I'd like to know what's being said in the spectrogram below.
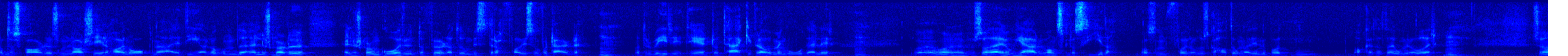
At skal du, som Lars sier, ha en åpen og ærlig dialog om det, eller skal du eller skal de gå rundt og føle at de blir straffa hvis de forteller det? Mm. At de blir irritert og tar ifra dem en gode, eller Mm. Så det er jo jævlig vanskelig å si, da. Åssen forhold du skal ha til ungene dine på mm, akkurat dette området der. Mm. Så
